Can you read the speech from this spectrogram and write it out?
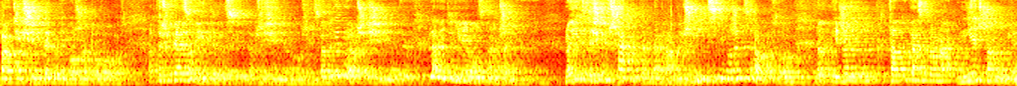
bardziej świętego nie można powołać. A ktoś mówi, a co mnie interesuje ta przysięga małżeństwa? To nie była przysięga, to, dla mnie to nie miało znaczenia. No i jesteśmy w szachu tak naprawdę, już nic nie możemy zrobić. No, no, jeżeli ta druga strona nie szanuje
